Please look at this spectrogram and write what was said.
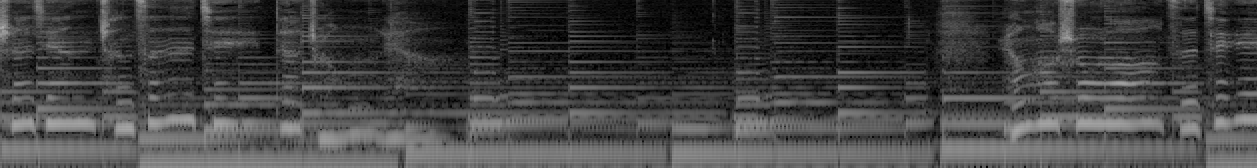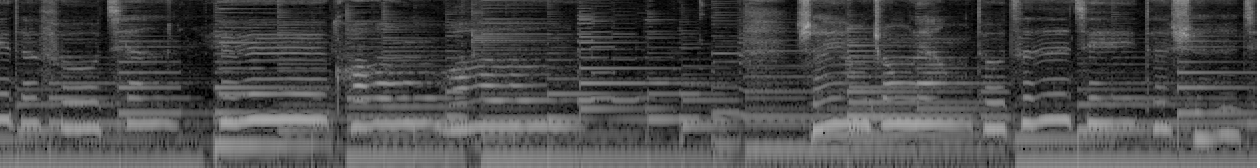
时间称自己的重量，然后数落自己的肤浅与狂妄。谁用重量度自己的时间？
